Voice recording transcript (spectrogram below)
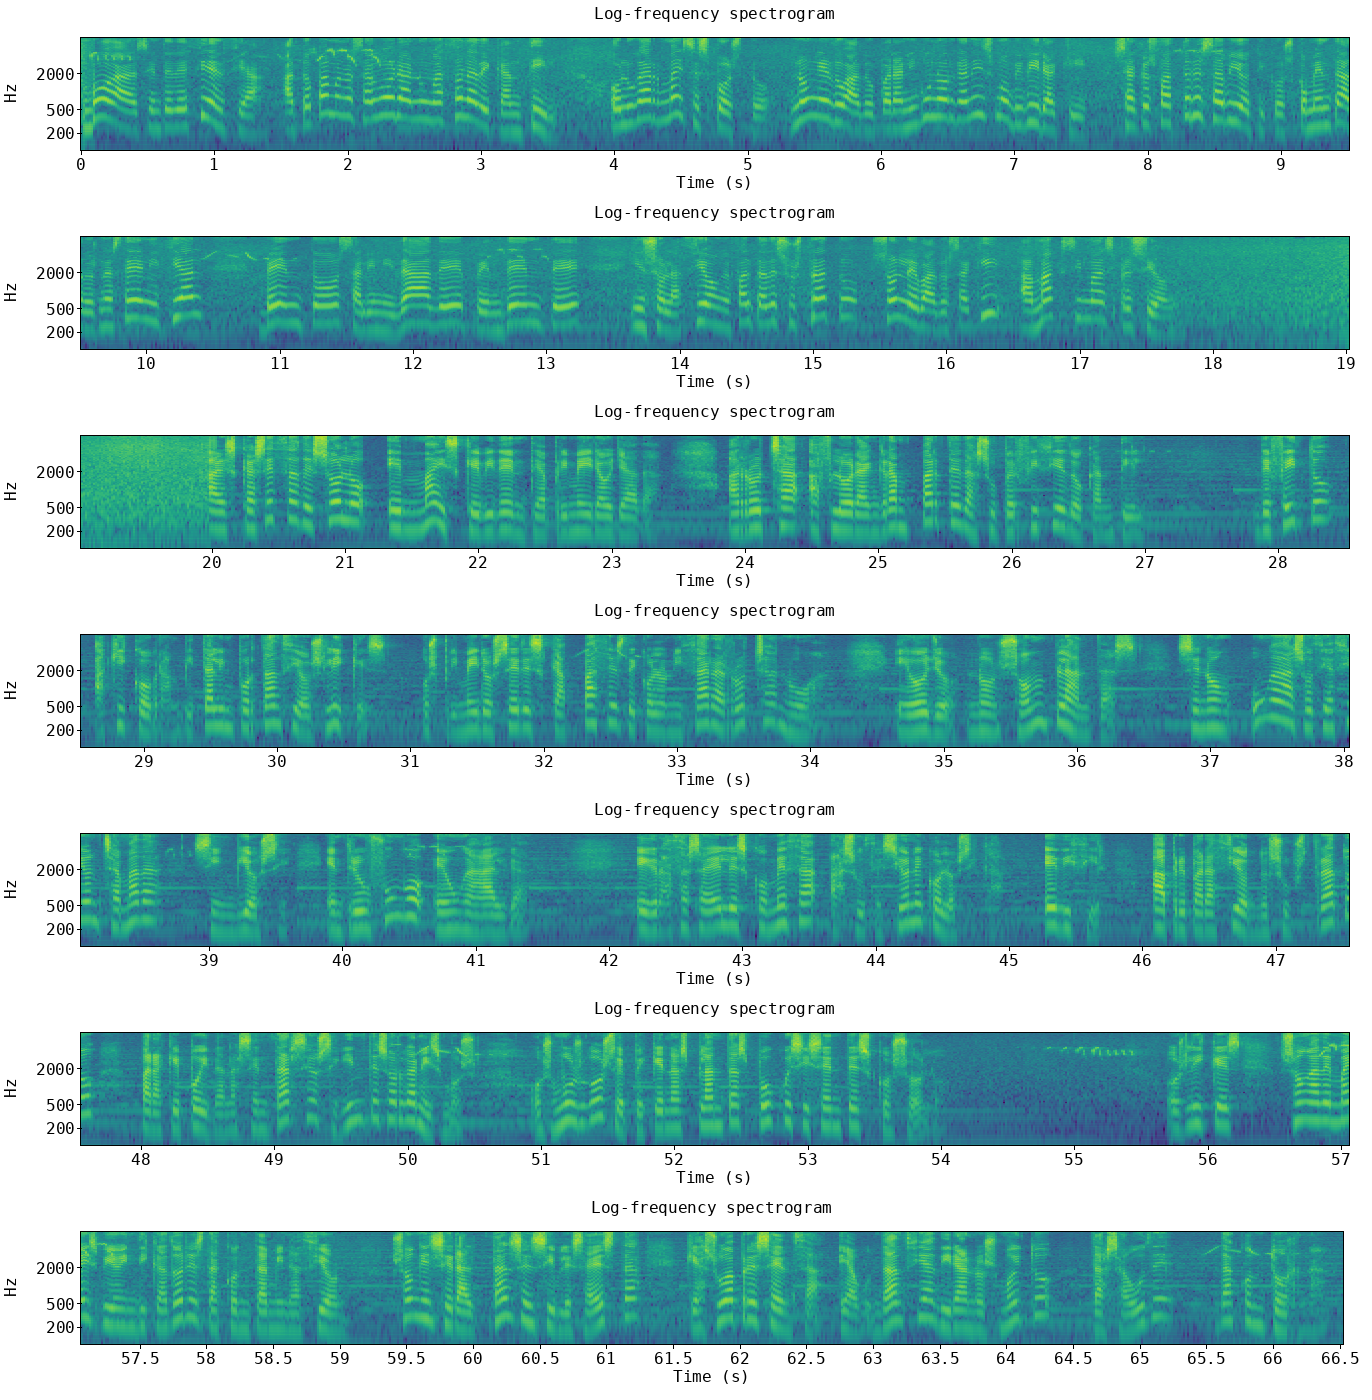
Boa, xente de ciencia! Atopámonos agora nunha zona de Cantil, o lugar máis exposto. Non é doado para ningún organismo vivir aquí, xa que os factores abióticos comentados na escena inicial, vento, salinidade, pendente, insolación e falta de sustrato, son levados aquí a máxima expresión. A escaseza de solo é máis que evidente a primeira ollada. A rocha aflora en gran parte da superficie do cantil. De feito, Aquí cobran vital importancia os liques, os primeiros seres capaces de colonizar a rocha nua. E ollo, non son plantas, senón unha asociación chamada simbiose entre un fungo e unha alga. E grazas a eles comeza a sucesión ecolóxica, é dicir, a preparación do substrato para que poidan asentarse os seguintes organismos, os musgos e pequenas plantas pouco exixentes co solo. Os liques son ademais bioindicadores da contaminación. Son en xeral tan sensibles a esta que a súa presenza e abundancia dirános moito da saúde da contorna.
